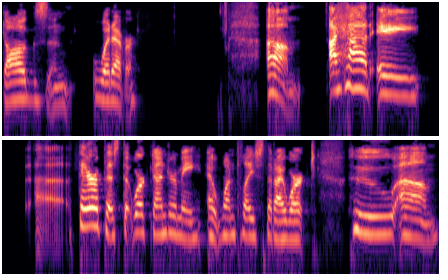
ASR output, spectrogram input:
dogs and whatever. Um, i had a uh, therapist that worked under me at one place that i worked who um,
